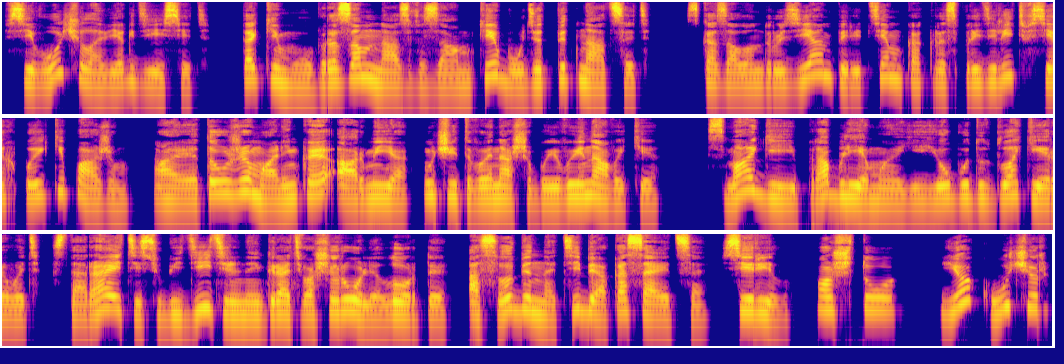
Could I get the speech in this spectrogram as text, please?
Всего человек десять. Таким образом, нас в замке будет пятнадцать. — сказал он друзьям перед тем, как распределить всех по экипажам. «А это уже маленькая армия, учитывая наши боевые навыки. С магией проблемы, ее будут блокировать. Старайтесь убедительно играть ваши роли, лорды. Особенно тебя касается, Сирил. А что? Я кучер.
